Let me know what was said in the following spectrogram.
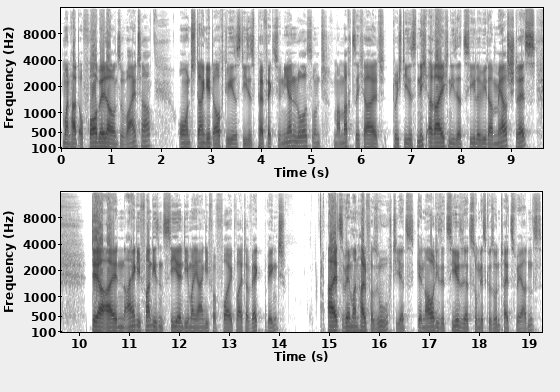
Und man hat auch Vorbilder und so weiter. Und dann geht auch dieses, dieses Perfektionieren los und man macht sich halt durch dieses Nicht-Erreichen dieser Ziele wieder mehr Stress, der einen eigentlich von diesen Zielen, die man ja eigentlich verfolgt, weiter wegbringt, als wenn man halt versucht, jetzt genau diese Zielsetzung des Gesundheitswerdens,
